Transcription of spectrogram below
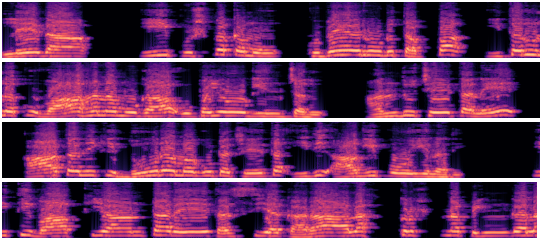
లేదా ఈ పుష్పకము కుబేరుడు తప్ప ఇతరులకు వాహనముగా ఉపయోగించదు. అందుచేతనే ఆతనికి దూరమగుట చేత ఇది ఆగిపోయినది. ఇది వాక్యాంతరే తస్య కరాల కృష్ణ పింగళ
